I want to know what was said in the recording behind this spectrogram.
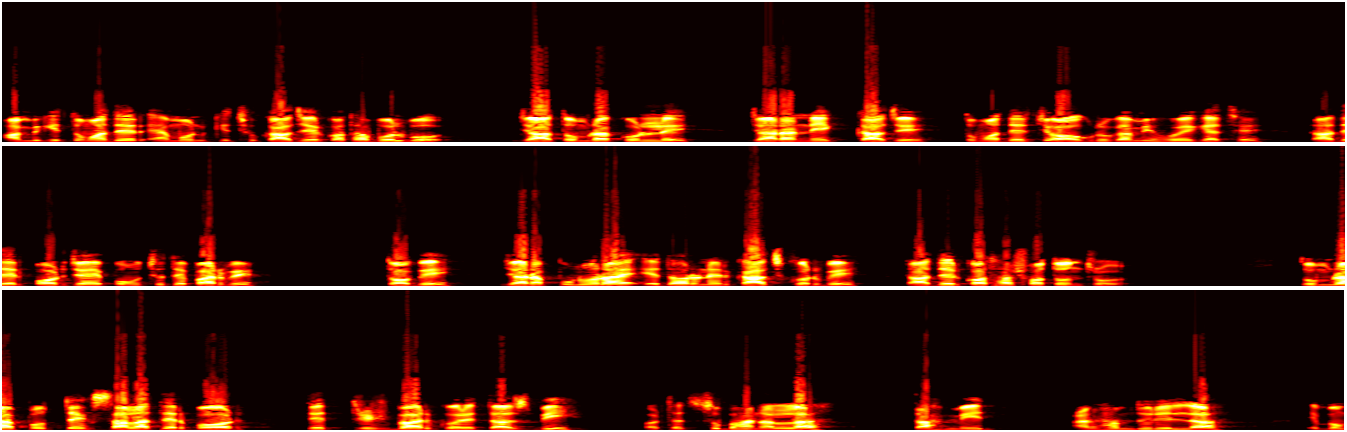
আমি কি তোমাদের এমন কিছু কাজের কথা বলব যা তোমরা করলে যারা নেক কাজে তোমাদের চেয়ে অগ্রগামী হয়ে গেছে, তাদের পর্যায়ে পৌঁছতে পারবে। তবে যারা পুনরায় এ ধরনের কাজ করবে, তাদের কথা স্বতন্ত্র। তোমরা প্রত্যেক সালাতের পর ৩৩ বার করে তাসবিহ, অর্থাৎ সুবহান আল্লাহ তাহমিদ, আলহামদুলিল্লাহ এবং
